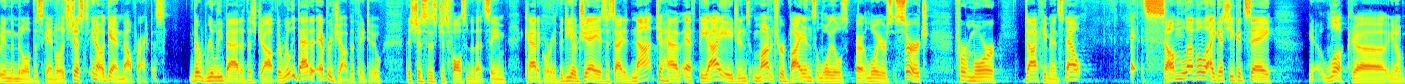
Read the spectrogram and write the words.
in the middle of the scandal. It's just, you know, again, malpractice. They're really bad at this job. They're really bad at every job that they do. This just is, just falls into that same category. The DOJ has decided not to have FBI agents monitor Biden's uh, lawyers' search for more documents. Now, at some level, I guess you could say, you know, look, uh, you know,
